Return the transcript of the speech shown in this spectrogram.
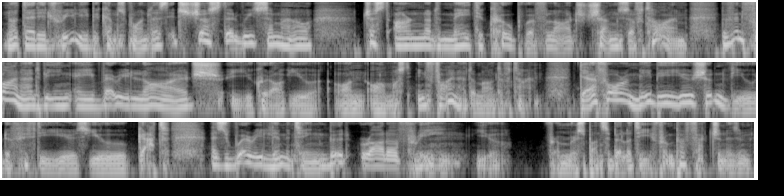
Not that it really becomes pointless, it's just that we somehow just are not made to cope with large chunks of time, with infinite being a very large, you could argue, on almost infinite amount of time. Therefore, maybe you shouldn't view the 50 years you got as very limiting, but rather freeing you from responsibility, from perfectionism,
